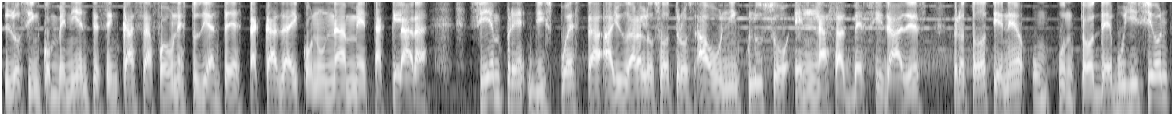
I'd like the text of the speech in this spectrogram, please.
los inconvenientes en casa, fue una estudiante destacada y con una meta clara, siempre dispuesta a ayudar a los otros, aún incluso en las adversidades. Pero todo tiene un punto de ebullición.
